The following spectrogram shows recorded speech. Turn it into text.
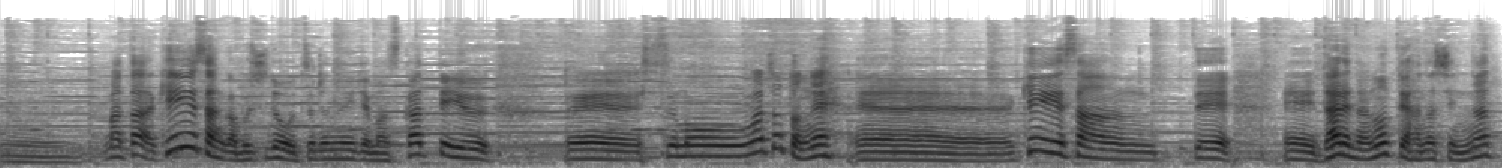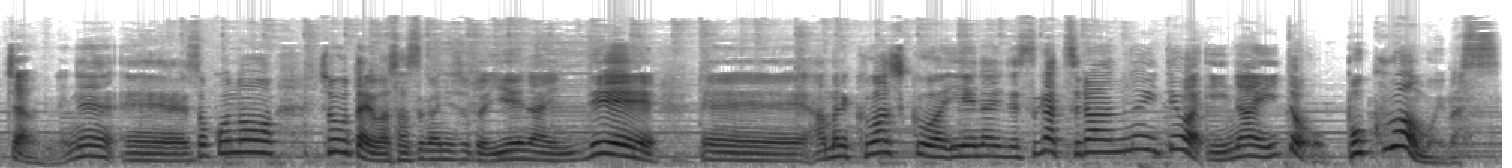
うん、また、K さんが武士道を貫いてますかっていう、えー、質問はちょっとね、えー、さんって、えー、誰なのって話になっちゃうんでね、えー、そこの正体はさすがにちょっと言えないんで、えー、あまり詳しくは言えないですが貫いてはいないと僕は思います。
